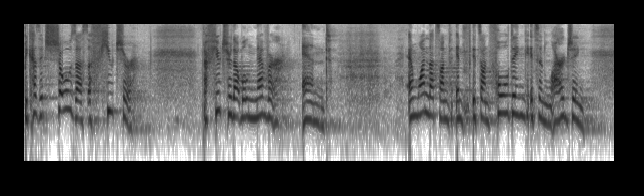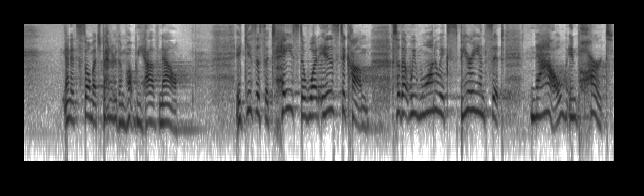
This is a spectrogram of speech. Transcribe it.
because it shows us a future a future that will never end. And one that's on, it's unfolding, it's enlarging, and it's so much better than what we have now. It gives us a taste of what is to come so that we want to experience it now in part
